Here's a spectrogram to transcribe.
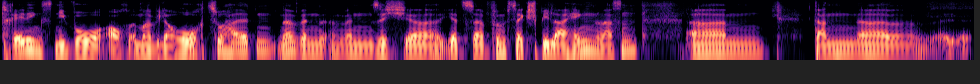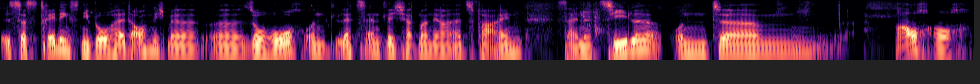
Trainingsniveau auch immer wieder hochzuhalten. Ne? Wenn, wenn sich äh, jetzt äh, fünf, sechs Spieler hängen lassen, ähm, dann äh, ist das Trainingsniveau halt auch nicht mehr äh, so hoch und letztendlich hat man ja als Verein seine Ziele und ähm, braucht auch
